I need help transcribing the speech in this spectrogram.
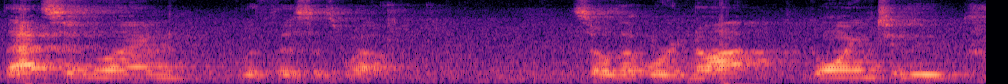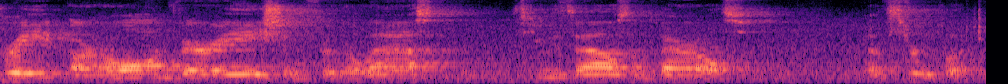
That's in line with this as well. So that we're not going to create our own variation for the last few thousand barrels of throughput.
